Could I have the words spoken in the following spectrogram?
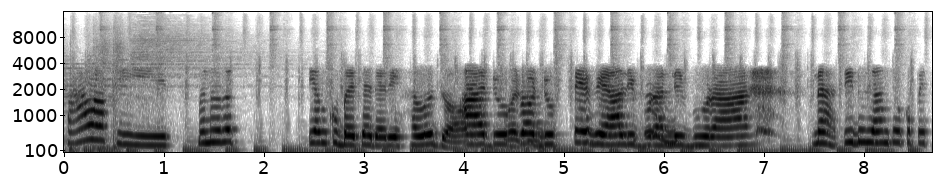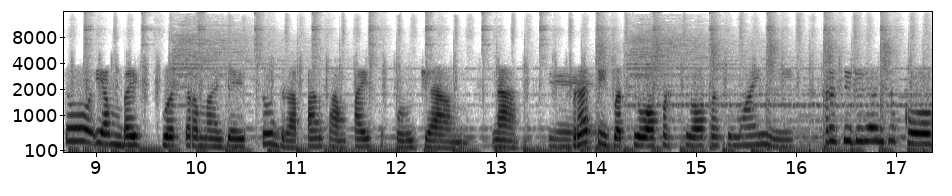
Salah sih. Menurut yang ku baca dari Hello Dog. Aduh, Waduh. produktif ya liburan-liburan. Nah, tidur yang cukup itu yang baik buat remaja itu 8 sampai 10 jam. Nah, berarti buat lovers lovers semua ini harus tidur yang cukup.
